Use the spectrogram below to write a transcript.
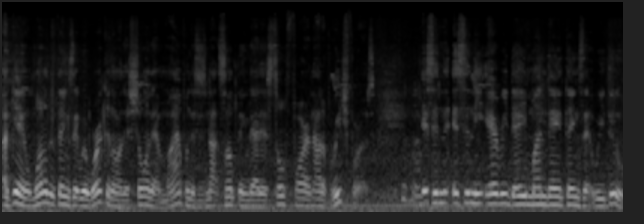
Again, one of the things that we're working on is showing that mindfulness is not something that is so far and out of reach for us. It's in the, it's in the everyday mundane things that we do.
